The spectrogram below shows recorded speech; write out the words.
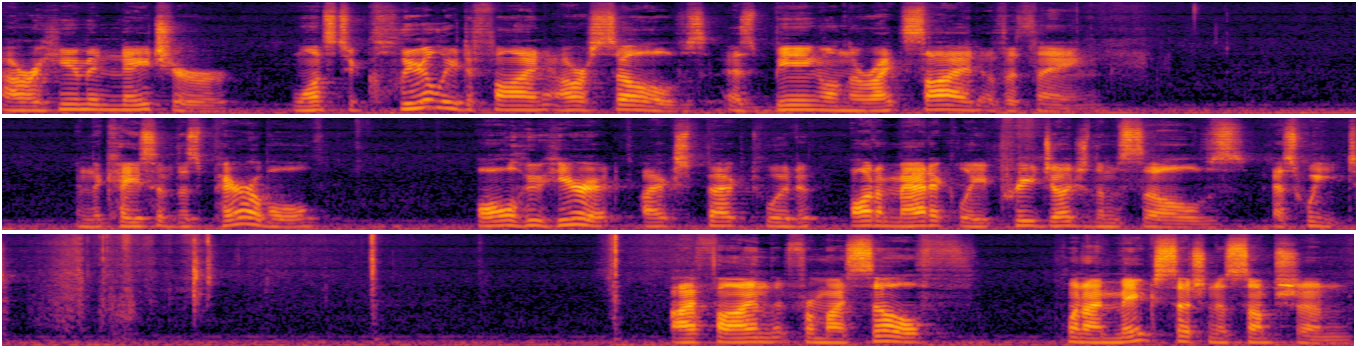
Our human nature wants to clearly define ourselves as being on the right side of a thing. In the case of this parable, all who hear it, I expect, would automatically prejudge themselves as wheat. I find that for myself, when I make such an assumption,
